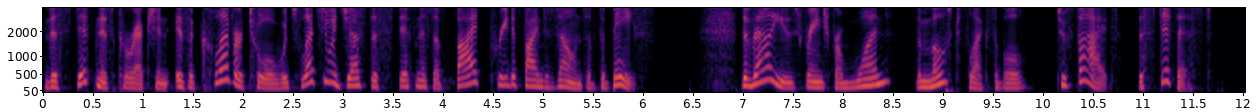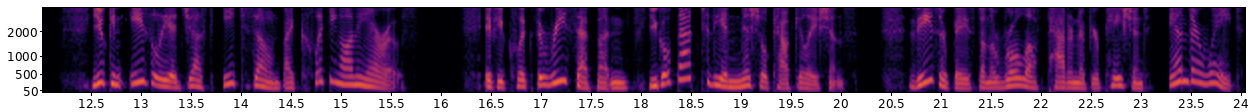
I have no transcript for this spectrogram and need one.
The stiffness correction is a clever tool which lets you adjust the stiffness of five predefined zones of the base. The values range from 1, the most flexible, to 5, the stiffest. You can easily adjust each zone by clicking on the arrows. If you click the Reset button, you go back to the initial calculations. These are based on the roll off pattern of your patient and their weight.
